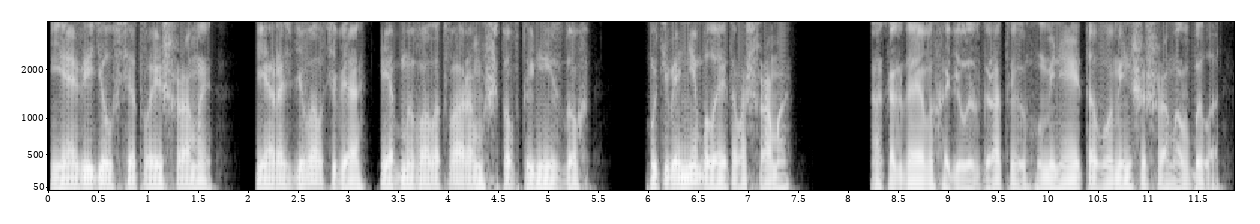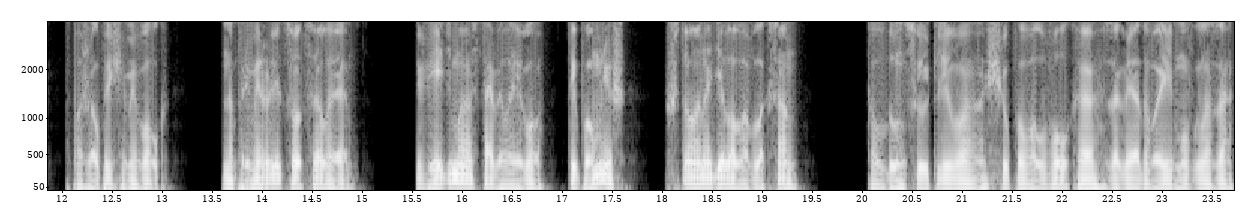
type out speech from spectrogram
«Я видел все твои шрамы», я раздевал тебя и обмывал отваром, чтоб ты не издох. У тебя не было этого шрама. А когда я выходил из граты, у меня и того меньше шрамов было, — пожал плечами волк. Например, лицо целое. Ведьма оставила его, ты помнишь? Что она делала в Лаксан? Колдун суетливо ощупывал волка, заглядывая ему в глаза.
